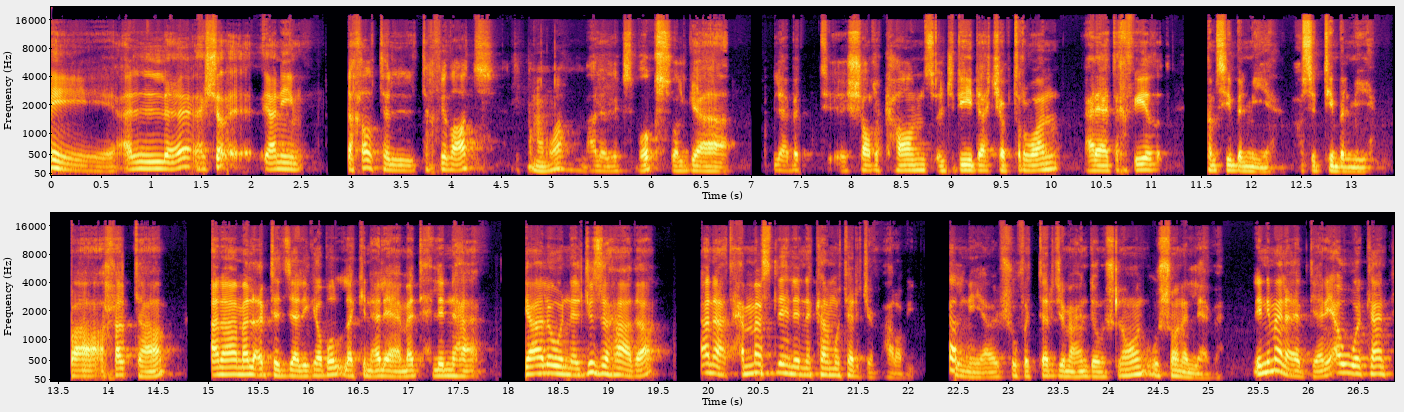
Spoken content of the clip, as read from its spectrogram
إيه يعني دخلت التخفيضات مرة على ال Xbox وألقى لعبة Sherlock Holmes الجديدة Chapter 1 عليها تخفيض 50% أو 60% فأخذتها. أنا ما لعبت الاجزاء اللي قبل لكن عليها مدح لأنها قالوا إن الجزء هذا أنا تحمست له لأنه كان مترجم عربي. خلني أشوف الترجمة عندهم شلون وشلون اللعبة. لأني ما لعبت يعني أول كانت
